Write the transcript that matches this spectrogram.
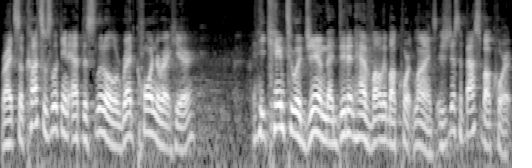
Right? So Kotz was looking at this little red corner right here, and he came to a gym that didn't have volleyball court lines. It was just a basketball court,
